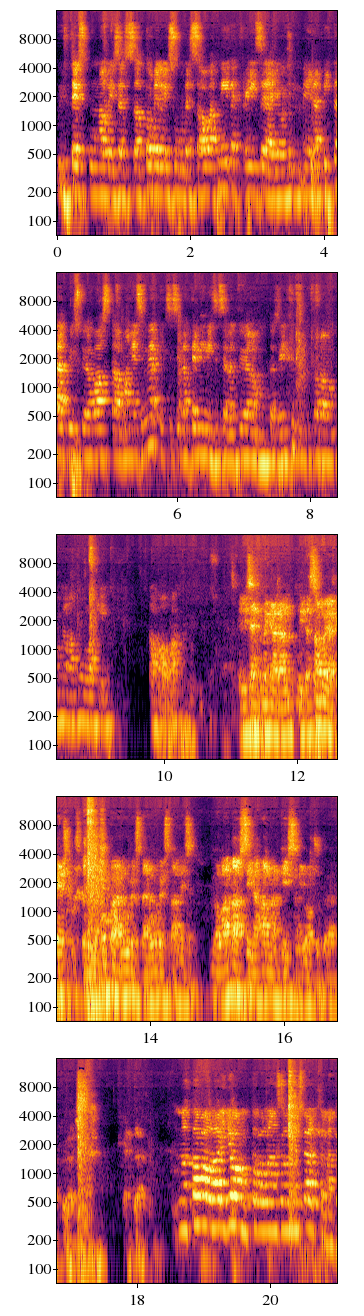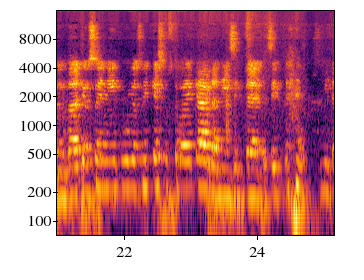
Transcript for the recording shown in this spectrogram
yhteiskunnallisessa todellisuudessa ovat niitä kriisejä, joihin meidän pitää pystyä vastaamaan esimerkiksi sillä feministisellä työllä, mutta siitä todella monella muullakin tavalla. Eli se, että me käydään niitä samoja keskusteluja koko ajan uudestaan ja uudestaan, niin me ollaan taas siinä Hannan kissan juoksupyörässä. Että... No tavallaan joo, mutta tavallaan se on myös välttämätöntä, että jos, ei, niin kuin, jos niitä keskusteluja ei käydä, niin sitten, sitten mitä,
